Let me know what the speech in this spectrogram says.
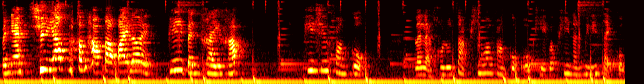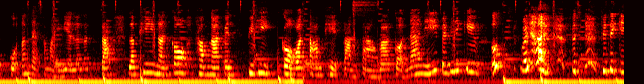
เป็นไงเชียบคำถามต่อไปเลย พี่เป็นใครครับ พี่ชื่อฟังโกะ หลาย ๆ คนรู้จักพี่ว่าฟังโกะโอเคว่าพี่นั้นมีนิสัยโกะโกะตั้งแต่สมัยเรียนแล้วนะจ๊ะ และพี่นั้นก็ทำงานเป็นพิธีกรตามเพจต่าง ๆ มาก่อนหน้านี้เป็นพิธีกรเอยไม่ใช่พิธีกร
